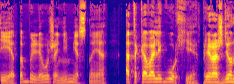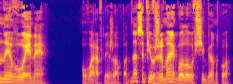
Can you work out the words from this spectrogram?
И это были уже не местные. Атаковали гурхи, прирожденные воины. Уваров лежал под насыпью, вжимая голову в щебенку.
